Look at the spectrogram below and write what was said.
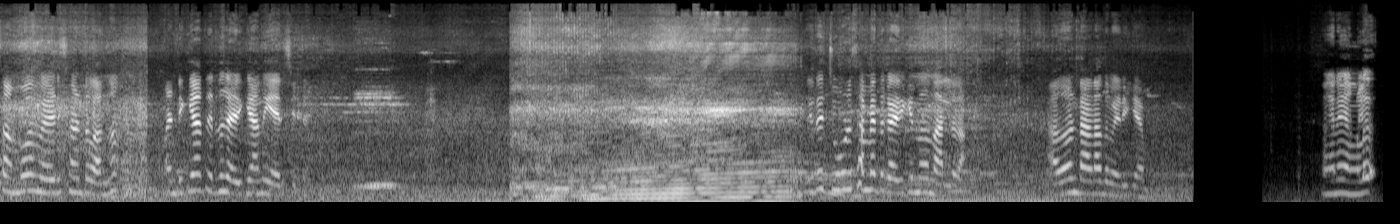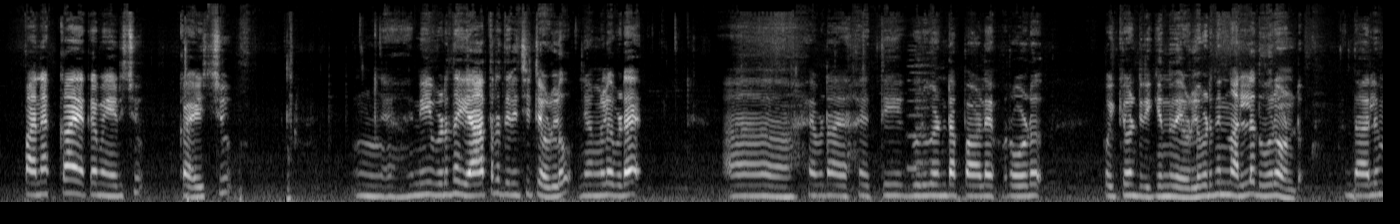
സംഭവം മേടിച്ചോണ്ട് വന്നു. വണ്ടിക്കകത്തിരുന്ന് കഴിക്കാമെന്ന് വിചാരിച്ചിട്ട്. ഇത് ചൂട് സമയത്ത് കഴിക്കുന്നത് നല്ലതാണ് അതുകൊണ്ടാണ് അത് മേടിക്കാൻ അങ്ങനെ ഞങ്ങൾ പനക്കായൊക്കെ മേടിച്ചു കഴിച്ചു. ഇനി ഇവിടുന്ന് യാത്ര തിരിച്ചിട്ടേ ഉള്ളൂ. ഞങ്ങളിവിടെ എവിടെ എത്തി? ഗുരുകണ്ഠപ്പാളയം റോഡ് പൊയ്ക്കൊണ്ടിരിക്കുന്നതേ ഉള്ളൂ. ഇവിടുന്ന് നല്ല ദൂരമുണ്ട്. എന്തായാലും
